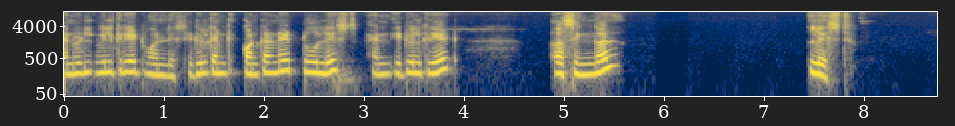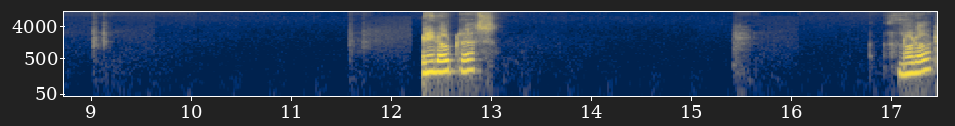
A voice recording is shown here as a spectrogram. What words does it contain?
and will create one list it will concatenate two list and it will create a single list any doubt class no doubt?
